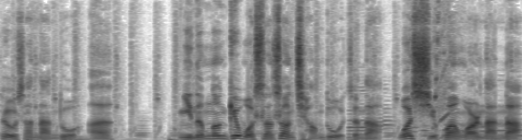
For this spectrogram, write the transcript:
这有啥难度啊？你能不能给我上上强度？真的，我喜欢玩男的，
